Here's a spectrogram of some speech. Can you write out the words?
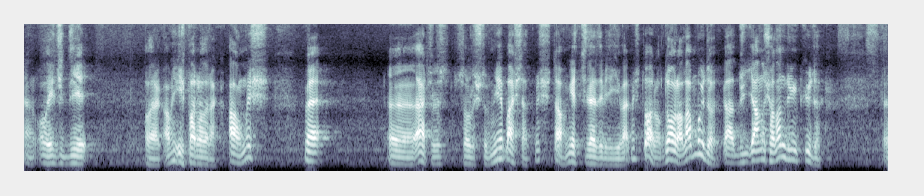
Yani olayı ciddi olarak almış, ihbar olarak almış ve e, her türlü soruşturmayı başlatmış. Tamam yetkililere de bilgi vermiş. Doğru. Doğru olan buydu. Yanlış olan dünküydü. E,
